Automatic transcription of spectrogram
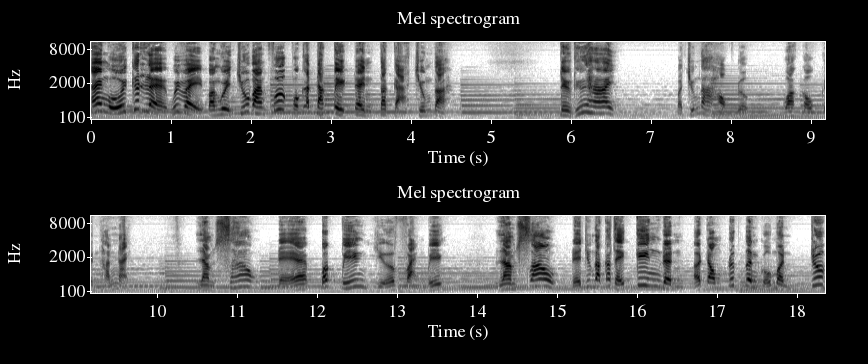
an ủi, khích lệ quý vị và nguyện Chúa ban phước một cách đặc biệt trên tất cả chúng ta. Điều thứ hai mà chúng ta học được qua câu kinh thánh này, làm sao để bất biến giữa vạn biến làm sao để chúng ta có thể kiên định ở trong đức tin của mình trước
